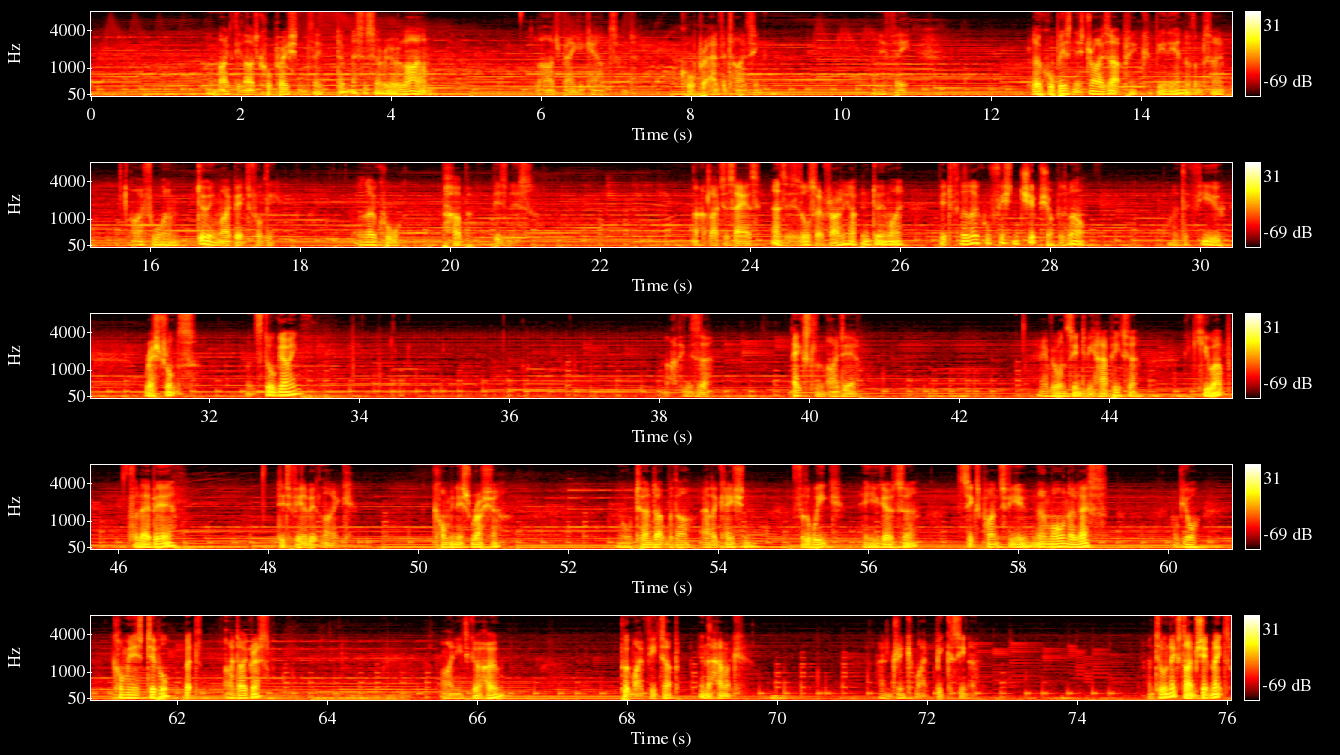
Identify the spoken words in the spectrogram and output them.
Unlike the large corporations, they don't necessarily rely on large bank accounts and corporate advertising. And if a local business dries up, it could be the end of them. So I, for one, am doing my bit for the local pub business. I'd like to say, as, as this is also Friday, I've been doing my bit for the local fish and chip shop as well. One of the few restaurants that's still going. I think this is an excellent idea. Everyone seemed to be happy to queue up for their beer. Did feel a bit like communist Russia all turned up with our allocation for the week. Here you go, sir. Six pints for you, no more, no less, of your communist tipple. But I digress. I need to go home, put my feet up in the hammock, and drink my big casino. Until next time, shipmates.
